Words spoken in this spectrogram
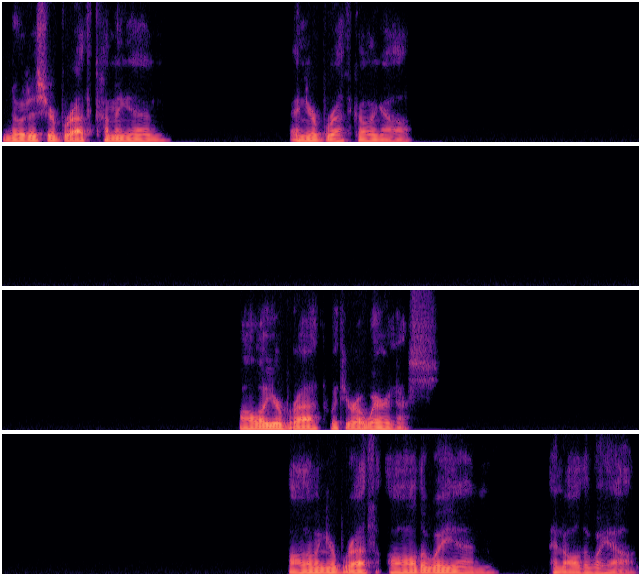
Notice your breath coming in and your breath going out. Follow your breath with your awareness. Following your breath all the way in and all the way out.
